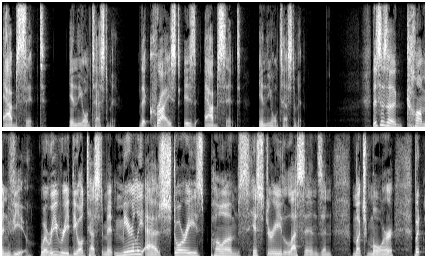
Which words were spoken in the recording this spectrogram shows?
absent in the Old Testament, that Christ is absent in the Old Testament. This is a common view where we read the Old Testament merely as stories, poems, history, lessons, and much more, but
